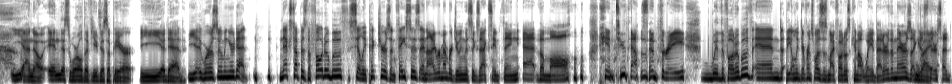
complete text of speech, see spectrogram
yeah, no. In this world, if you disappear, you're dead. Yeah, we're assuming you're dead. Next up is the photo booth, silly pictures and faces, and I remember doing this exact same thing at the mall in 2003 with the photo booth, and the only difference was is my photos came out way better than theirs. I guess Right. theirs had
